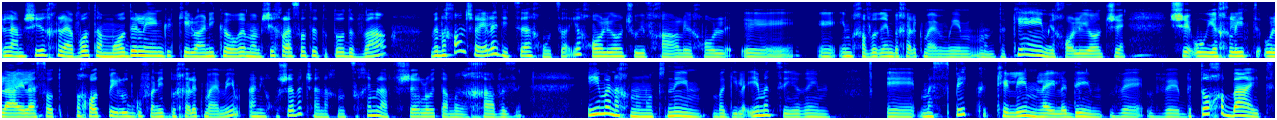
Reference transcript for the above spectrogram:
להמשיך להוות המודלינג כאילו אני כהורה ממשיך לעשות את אותו דבר ונכון שהילד יצא החוצה, יכול להיות שהוא יבחר לאכול אה, אה, עם חברים בחלק מהימים ממתקים, יכול להיות ש, שהוא יחליט אולי לעשות פחות פעילות גופנית בחלק מהימים, אני חושבת שאנחנו צריכים לאפשר לו את המרחב הזה. אם אנחנו נותנים בגילאים הצעירים אה, מספיק כלים לילדים ו, ובתוך הבית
